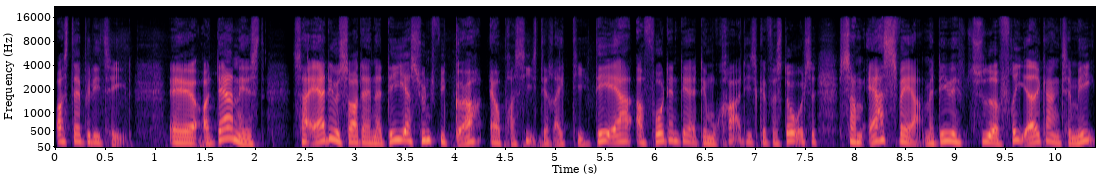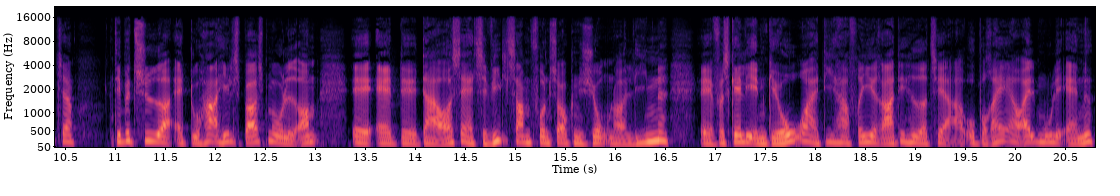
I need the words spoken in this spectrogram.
og stabilitet. Øh, og dernæst, så er det jo sådan, at det, jeg synes, vi gør, er jo præcis det rigtige. Det er at få den der demokratiske forståelse, som er svær, men det betyder fri adgang til medier, det betyder, at du har hele spørgsmålet om, øh, at øh, der også er civilsamfundsorganisationer og lignende, øh, forskellige NGO'er, at de har frie rettigheder til at operere og alt muligt andet.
